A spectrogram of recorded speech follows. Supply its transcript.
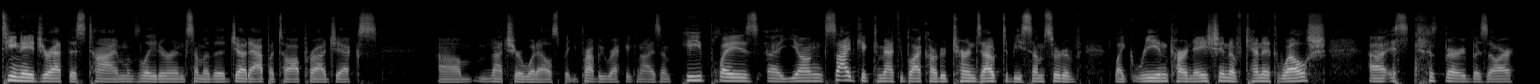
teenager at this time, was later in some of the Judd Apatow projects. Um, I'm not sure what else, but you probably recognize him. He plays a young sidekick to Matthew Blackheart who turns out to be some sort of like reincarnation of Kenneth Welsh. Uh, it's just very bizarre.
